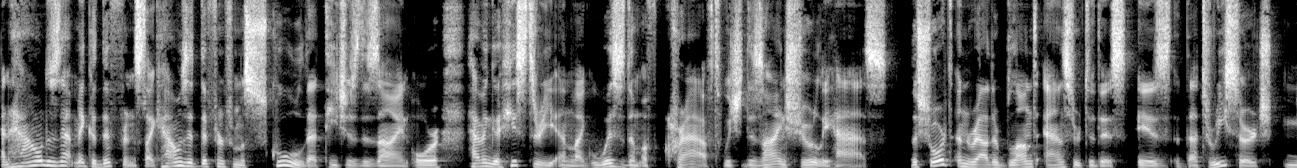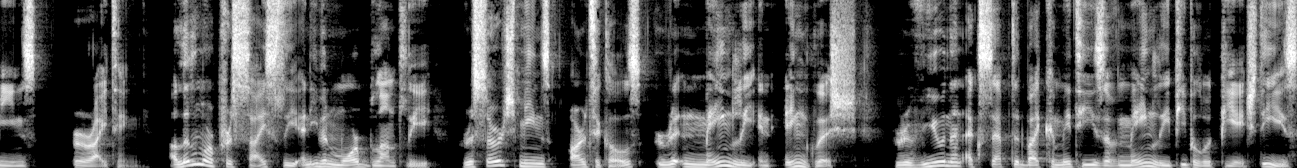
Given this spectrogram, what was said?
And how does that make a difference? Like, how is it different from a school that teaches design or having a history and like wisdom of craft, which design surely has? The short and rather blunt answer to this is that research means writing. A little more precisely and even more bluntly, research means articles written mainly in English reviewed and accepted by committees of mainly people with PhDs,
